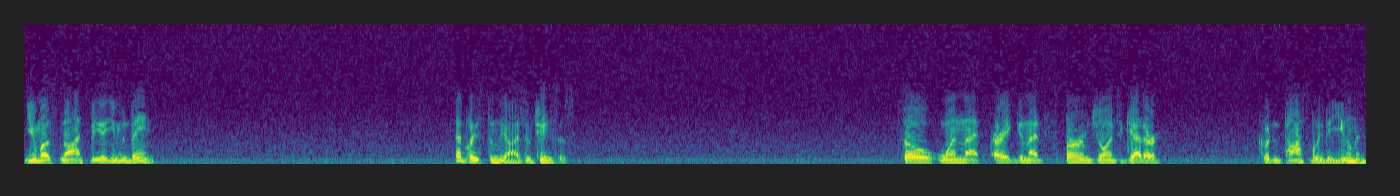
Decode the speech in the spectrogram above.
you must not be a human being. At least in the eyes of Jesus. So when that egg and that sperm joined together, couldn't possibly be human.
